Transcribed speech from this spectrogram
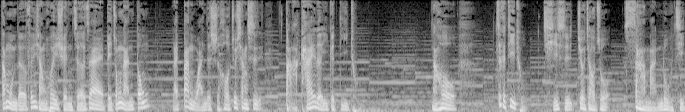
当我们的分享会选择在北中南东来办完的时候，就像是打开了一个地图，然后这个地图其实就叫做萨满路径。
